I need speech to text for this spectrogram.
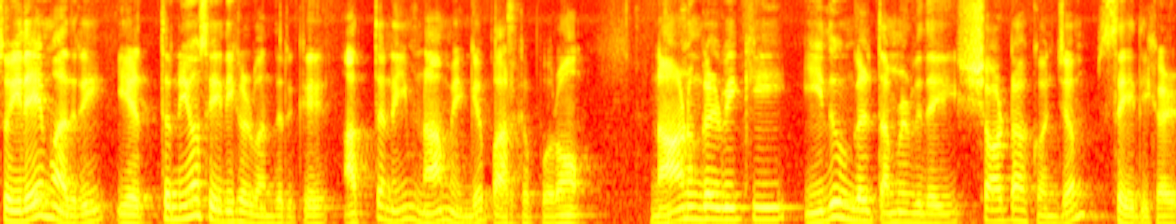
ஸோ இதே மாதிரி எத்தனையோ செய்திகள் வந்திருக்கு. அத்தனையும் நாம் இங்கே பார்க்க போகிறோம் நான் உங்கள் விக்கி இது உங்கள் தமிழ் விதை ஷார்ட்டாக கொஞ்சம் செய்திகள்.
